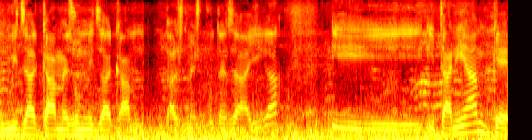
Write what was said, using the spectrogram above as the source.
el mig del camp és un mig del camp dels més potents de la Lliga i, i teníem que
